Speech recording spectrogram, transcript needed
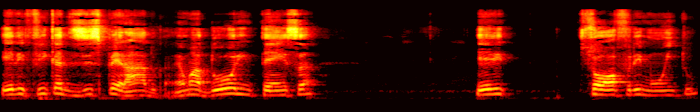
ele fica desesperado, cara. É uma dor intensa. Ele sofre muito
